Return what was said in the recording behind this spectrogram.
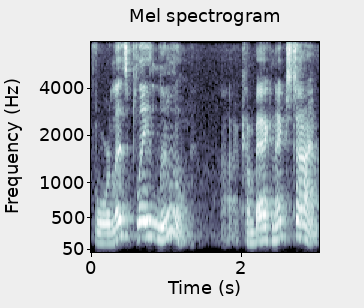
for Let's Play Loom. Uh, come back next time.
